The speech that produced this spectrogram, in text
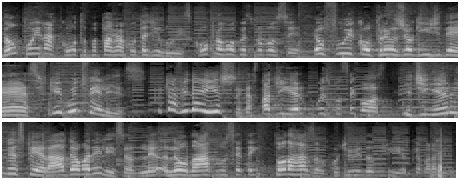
não põe na conta pra pagar a conta de luz, compra alguma coisa pra você. Eu fui, comprei os joguinhos de DS, fiquei muito feliz. Porque a vida é isso, é gastar dinheiro com coisa que você gosta. E dinheiro inesperado é uma delícia. Le- Leonardo, você tem toda a razão. Continue dando dinheiro, que é maravilhoso.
